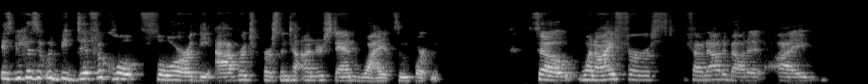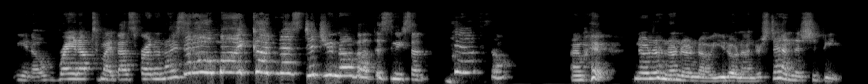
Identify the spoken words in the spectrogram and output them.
is because it would be difficult for the average person to understand why it's important. So when I first found out about it, I, you know, ran up to my best friend and I said, "Oh my goodness, did you know about this?" And he said, "Yeah, so." I went, "No, no, no, no, no. You don't understand. This should be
